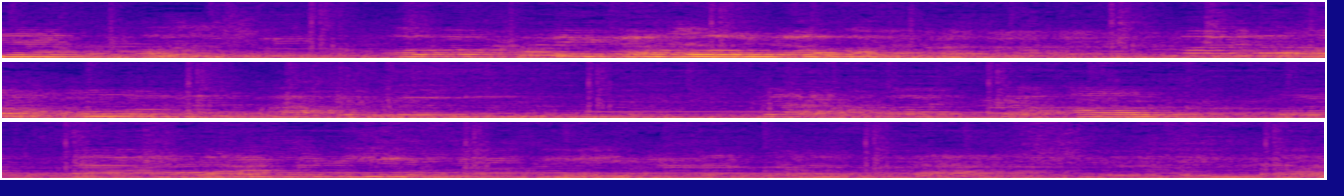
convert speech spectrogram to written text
yan, o magpahinga mo naman. Malaman po ng tao ganun. That was the output na yung bibig that was the during the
